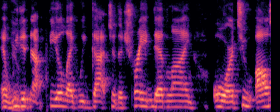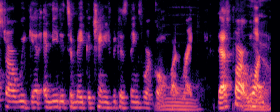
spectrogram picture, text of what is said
and yeah. we did not feel like we got to the trade deadline or to all-star weekend and needed to make a change because things weren't going quite right that's part oh, one yeah.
